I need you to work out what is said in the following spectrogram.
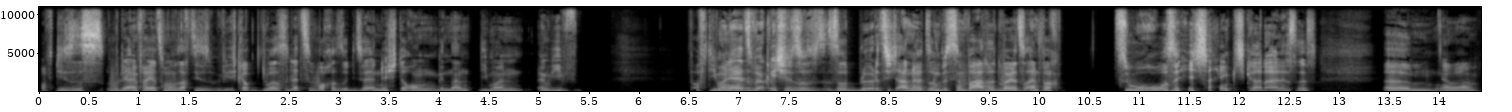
Auf dieses, wo du einfach jetzt mal sagst, diese, ich glaube, du hast letzte Woche so diese Ernüchterung genannt, die man irgendwie, auf die man ja jetzt wirklich, so, so blöd es sich anhört, so ein bisschen wartet, weil es einfach zu rosig eigentlich gerade alles ist. Ähm, aber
